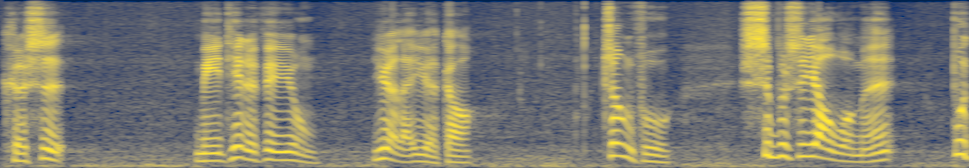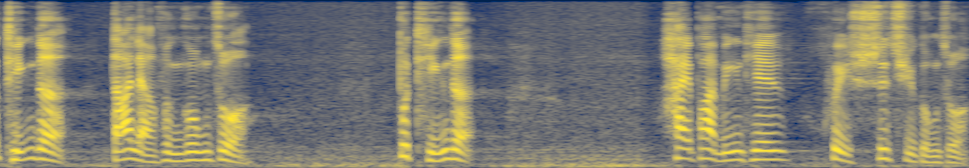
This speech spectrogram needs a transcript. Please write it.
可是每天的费用越来越高。政府是不是要我们不停的打两份工作，不停的害怕明天会失去工作？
